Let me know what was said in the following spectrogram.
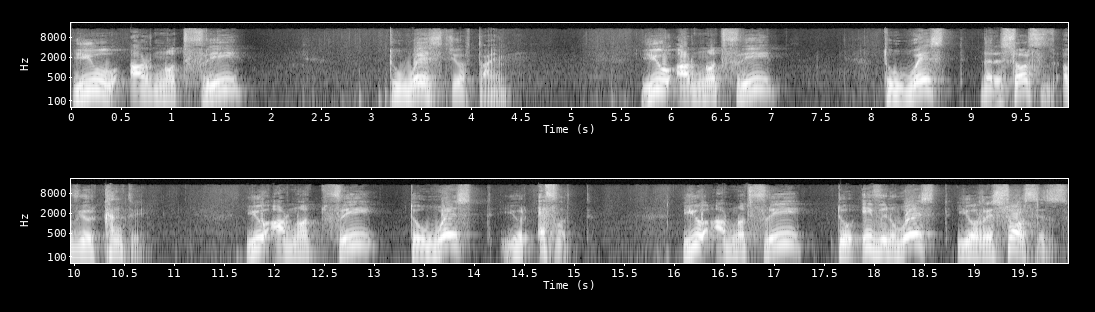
you are not free to waste your time. You are not free to waste the resources of your country. You are not free to waste your effort. You are not free to even waste your resources.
